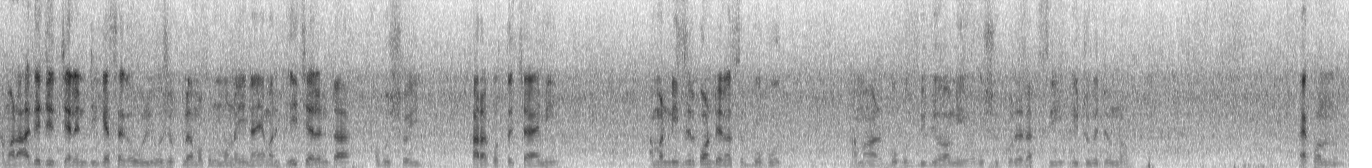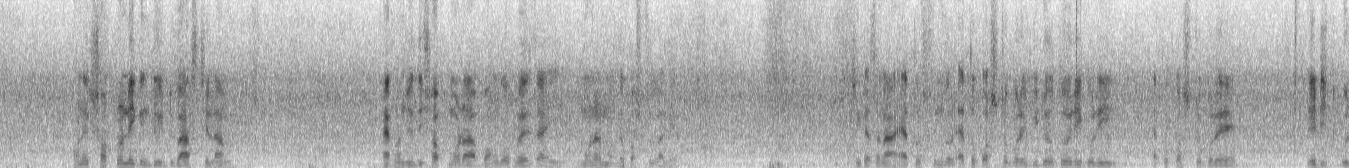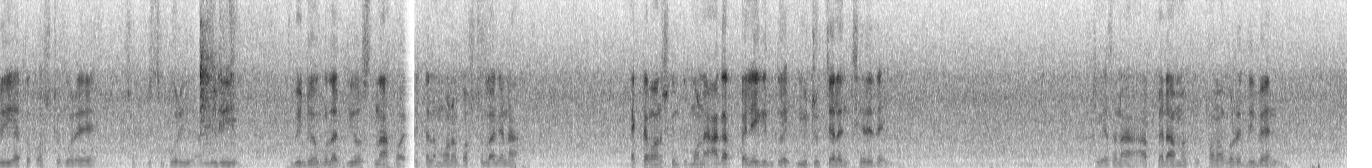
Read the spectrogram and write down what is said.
আমার আগে যে চ্যানেলটি গেছে ওই ওইসবগুলো আমার কোনো মনেই নাই। আমার এই চ্যানেলটা অবশ্যই খাড়া করতে চাই আমি। আমার নিজের কন্টেন্ট আছে বহুত। আমার বহুত ভিডিও আমি অবশ্যই করে রাখছি ইউটিউবের জন্য। এখন অনেক স্বপ্ন নিয়ে কিন্তু ইউটিউবে আসছিলাম। এখন যদি স্বপ্নরা ভঙ্গ হয়ে যায়, মনের মধ্যে কষ্ট লাগে। ঠিক আছে না? এত সুন্দর, এত কষ্ট করে ভিডিও তৈরি করি, এত কষ্ট করে এডিট করি, এত কষ্ট করে সব কিছু করি। আমি যদি ভিডিওগুলো ভিউস না হয়, তাহলে মনে কষ্ট লাগে না। একটা মানুষ কিন্তু মনে আঘাত পেলে কিন্তু ইউটিউব চ্যানেল ছেড়ে দেয়। ঠিক আছে না? আপনারা আমাকে ক্ষমা করে দিবেন।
